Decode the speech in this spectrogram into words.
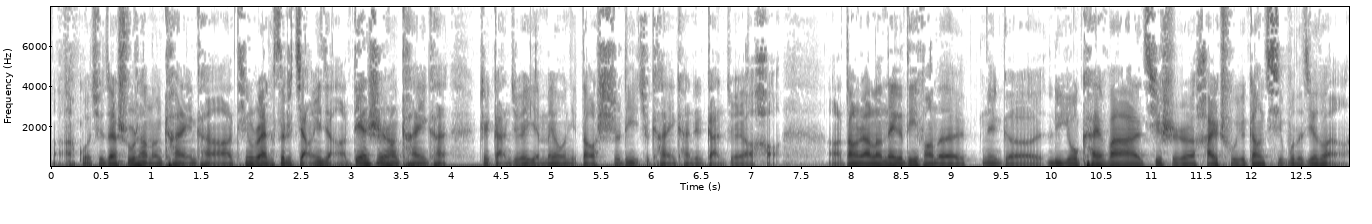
啊，过去在书上能看一看啊，听 Rex 讲一讲啊，电视上看一看，这感觉也没有你到实地去看一看这感觉要好啊。当然了，那个地方的那个旅游开发其实还处于刚起步的阶段啊。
